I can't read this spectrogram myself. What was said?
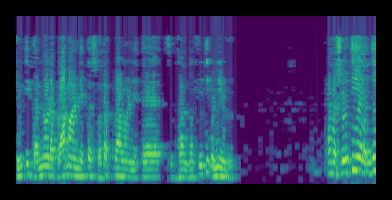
ஸ்ருதி தன்னோட பிராமணியத்தை சொத பிராமணியத்தை சித்தாந்தம் ஸ்ருதி பண்ணி விடுறது நம்ம ஸ்ருதிய வந்து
